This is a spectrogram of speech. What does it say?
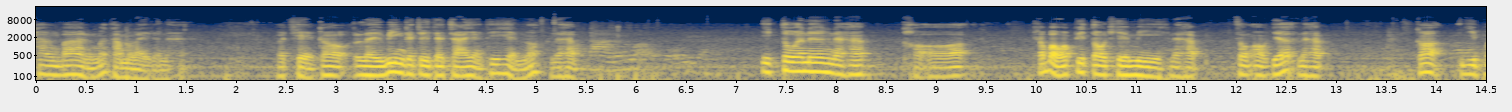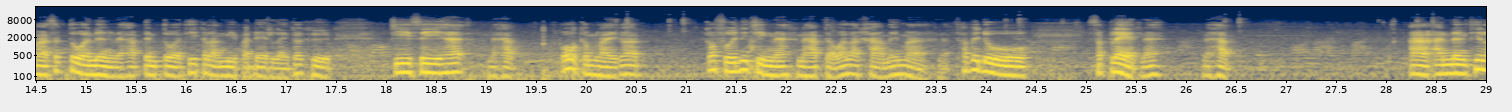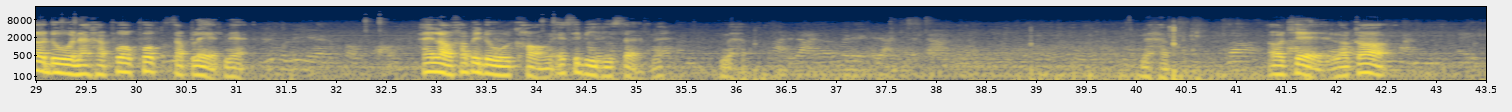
ข้างบ้านมาทำอะไรกันนะฮะโอเคก็เลยวิ่งกระจุยกระจายอย่างที่เห็นเนาะนะครับ อีกตัวหนึ่งนะครับ ขอ เขาบอกว่าปิโตเคมีนะครับ ส่งออกเยอะนะครับ ก็หยิบมาสักตัวหนึ่งนะครับ เป็นตัวที่กำลังมีประเด็นเลยก็คือ GC ฮะนะครับ โอ้กำไรก็ก็ฟื้นจริงๆนะนะครับ แต่ว่าราคาไม่มานะถ้าไปดูสเปรดนะนะครับอ่าอันหนึ่งที่เราดูนะครับพวกพวกสเปรดเนี่ย ให้เราเข้าไปดูของ SCB Research นะนะครับ นะครับ โอเค แล้วก็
